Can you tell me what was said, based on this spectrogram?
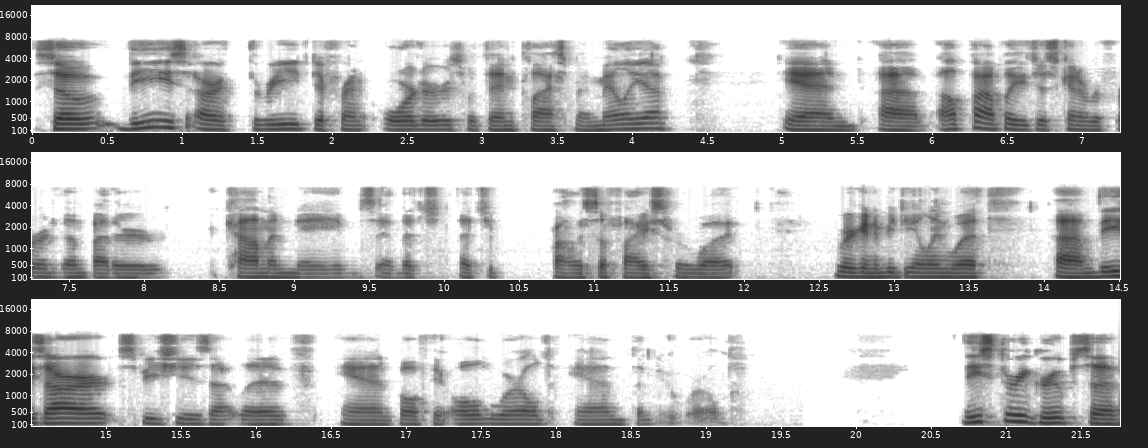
So these are three different orders within class Mammalia, and uh, I'll probably just going to refer to them by their common names, and that, that should probably suffice for what we're going to be dealing with. Um, these are species that live in both the Old World and the New World. These three groups of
